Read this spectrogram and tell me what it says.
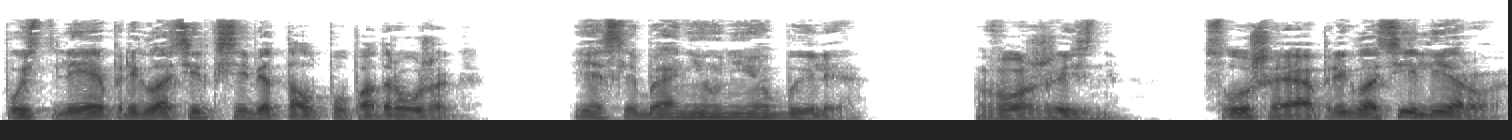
Пусть Лея пригласит к себе толпу подружек. Если бы они у нее были. Во жизнь. Слушай, а пригласи Леру.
